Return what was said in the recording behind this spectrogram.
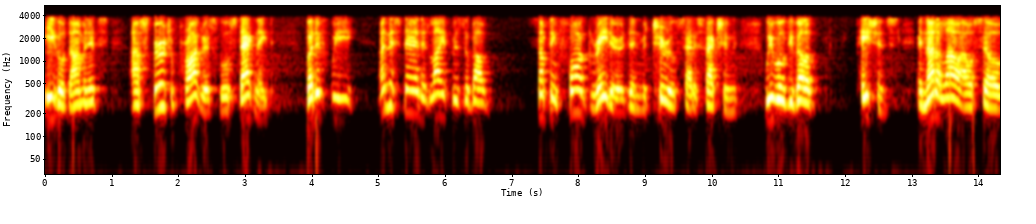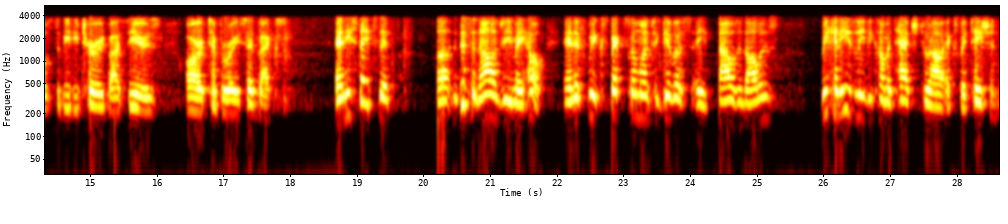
ego dominance, our spiritual progress will stagnate. But if we understand that life is about something far greater than material satisfaction, we will develop patience and not allow ourselves to be deterred by fears or temporary setbacks. And he states that uh, this analogy may help. And if we expect someone to give us a thousand dollars, we can easily become attached to our expectation.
